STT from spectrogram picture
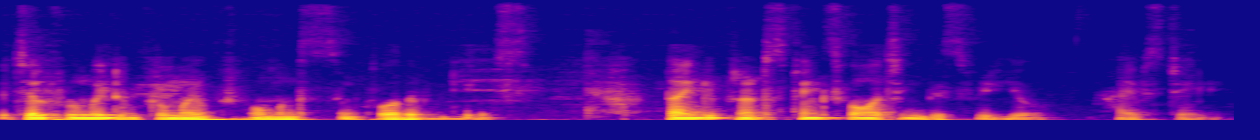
it's helpful me to improve my performance in further videos. Thank you friends. Thanks for watching this video. Hyips Daily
